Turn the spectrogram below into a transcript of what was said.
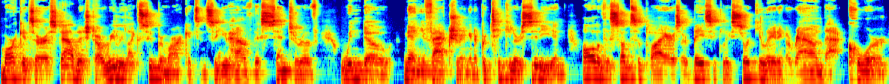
markets are established are really like supermarkets. And so you have this center of window manufacturing in a particular city, and all of the sub suppliers are basically circulating around that core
